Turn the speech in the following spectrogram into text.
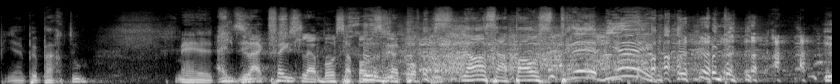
puis un peu partout. Mais tu Hey, le dis- blackface tu- là-bas, ça passerait pas. Non, ça passe très bien!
